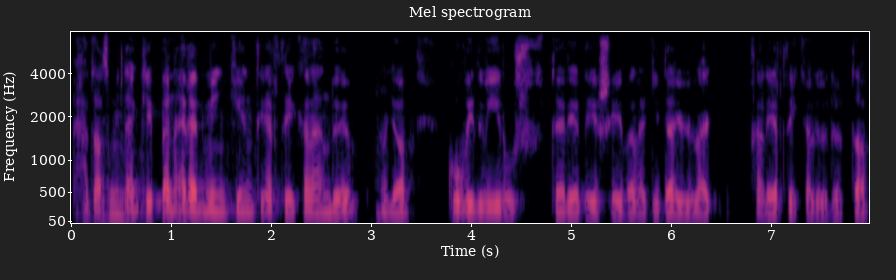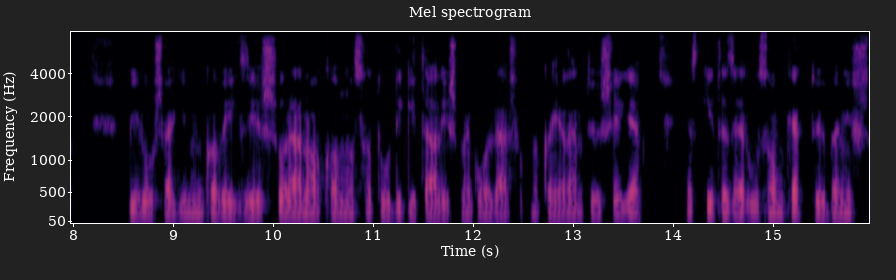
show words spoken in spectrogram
Hát az mindenképpen eredményként értékelendő, hogy a COVID vírus terjedésével egyidejűleg felértékelődött a bírósági munkavégzés során alkalmazható digitális megoldásoknak a jelentősége. Ezt 2022-ben is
